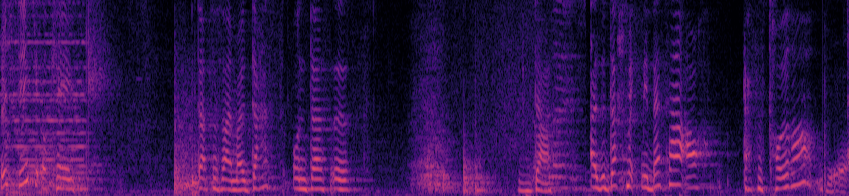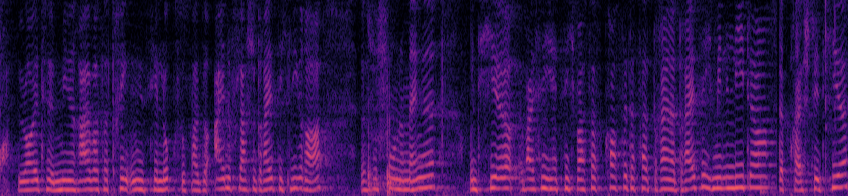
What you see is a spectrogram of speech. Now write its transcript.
Richtig? Okay. Das ist einmal das und das ist das. Also das schmeckt mir besser, auch das ist teurer. Boah, Leute, Mineralwasser trinken ist hier Luxus. Also eine Flasche 30 Lira, das ist schon eine Menge. Und hier weiß ich jetzt nicht, was das kostet. Das hat 330 Milliliter. Der Preis steht hier.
